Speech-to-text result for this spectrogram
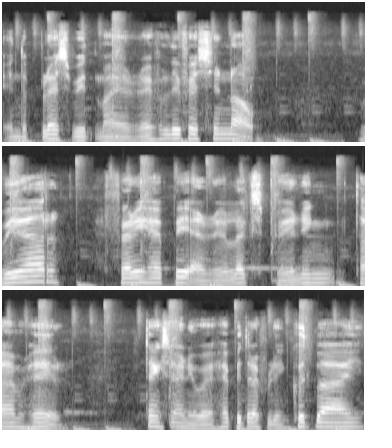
in the place with my revelation now. We are very happy and relaxed spending time here. Thanks anyway. Happy traveling. Goodbye.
